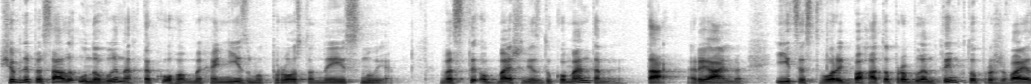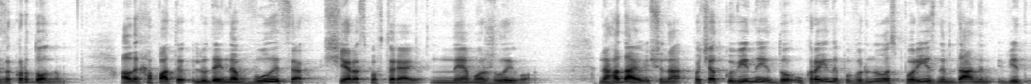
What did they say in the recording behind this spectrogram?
Щоб не писали у новинах, такого механізму просто не існує. Вести обмеження з документами так, реально, і це створить багато проблем тим, хто проживає за кордоном. Але хапати людей на вулицях, ще раз повторяю, неможливо. Нагадаю, що на початку війни до України повернулось по різним даним від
